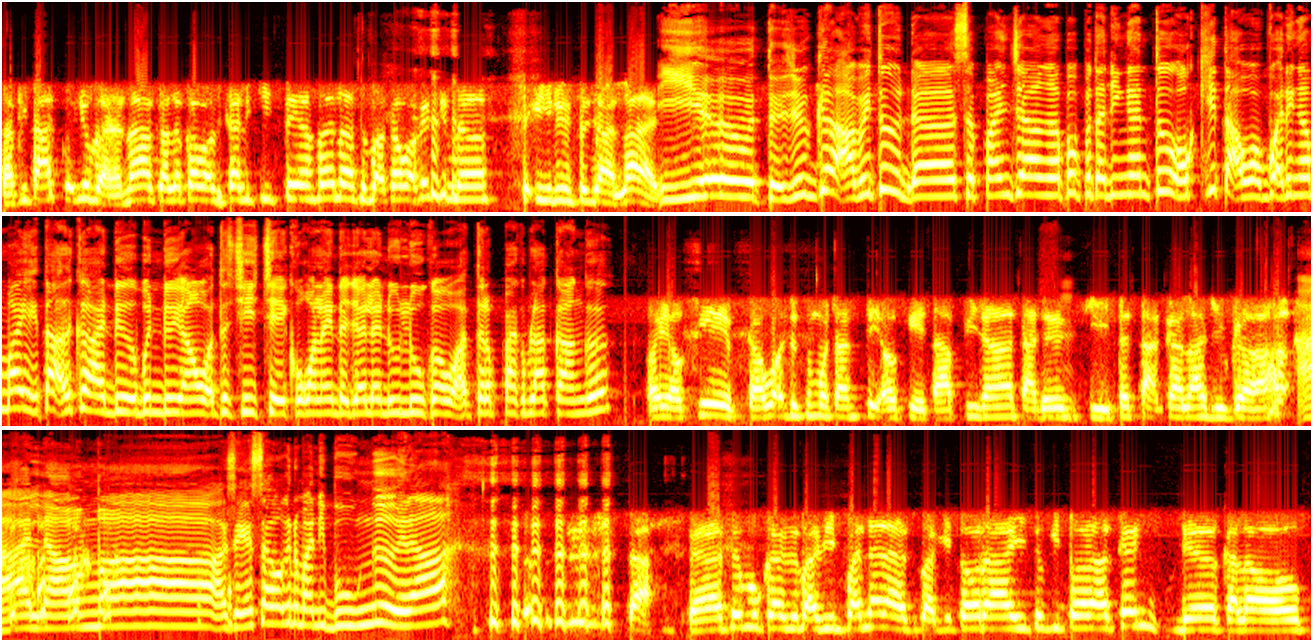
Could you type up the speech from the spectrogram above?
Tapi takut juga lah. Nah, kalau kawat sekali kita yang sana. Sebab kawat kan kena seiring sejalan. Ya, betul juga. Habis tu uh, sepanjang apa pertandingan tu, okey tak awak buat dengan baik tak ke ada benda yang awak tercicir ke orang lain dah jalan dulu ke awak terlepas ke belakang ke? Oh ya, okey. Kawat tu semua cantik. Okey. Tapi nah, tak ada rezeki. Tetap kalah juga. Alamak. saya rasa awak kena mandi bunga lah. tak, saya rasa bukan sebab simpanan lah. Sebab kita orang, itu kita orang kan, dia kalau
